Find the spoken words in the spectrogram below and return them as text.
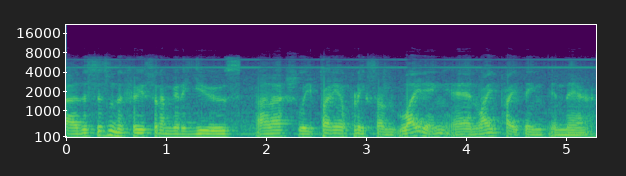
uh, this isn't the face that I'm going to use. I'm actually planning on putting some lighting and light piping in there.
